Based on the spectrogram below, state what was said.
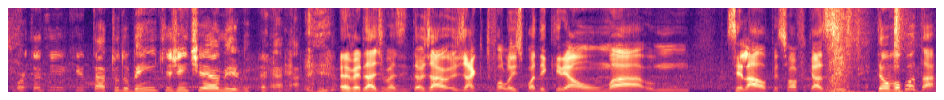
O importante é que tá tudo bem e que a gente é amigo. é verdade, mas então já, já que tu falou isso, pode criar uma. Um, sei lá, o pessoal ficar assim. Então eu vou contar.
